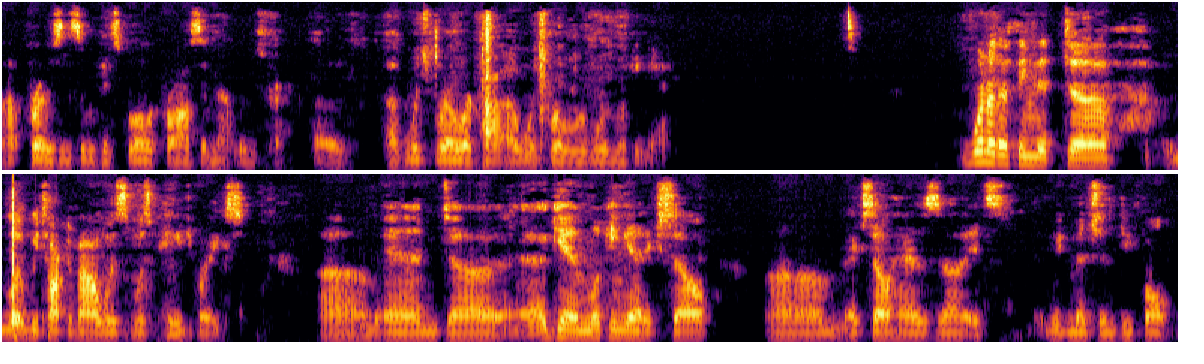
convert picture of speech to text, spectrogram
uh, frozen so we can scroll across and not lose track of, of which row or uh, which row we're, we're, looking at. One other thing that uh, we talked about was was page breaks, um, and uh, again, looking at Excel, um, Excel has uh, its we've mentioned default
